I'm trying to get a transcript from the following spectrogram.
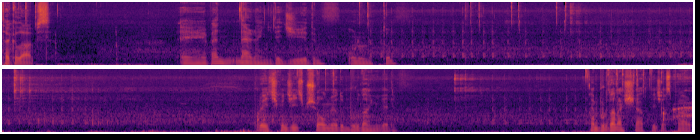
Takıl abisi. Ee, ben nereden gideceğim? Onu unuttum. Buraya çıkınca hiçbir şey olmuyordu. Buradan gidelim. Hem buradan aşağı atlayacağız pardon.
